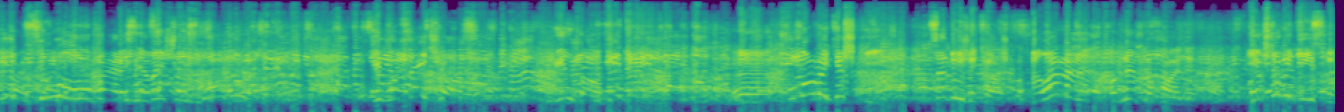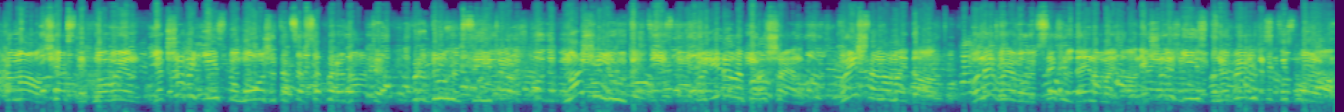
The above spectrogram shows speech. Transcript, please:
відбувається? 2 березня вийшов з дому і в цей час він там. Е, умови тяжкі, це дуже тяжко. Але в мене одне прохання. Якщо ви дійсно канал чесних новин, якщо ви дійсно можете це все передати при других свідках, наші люди повірили Порошенку, вийшли на Майдан. Вони вивели всіх людей на Майдан. Якщо ви дійсно не вирішите ці слова,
